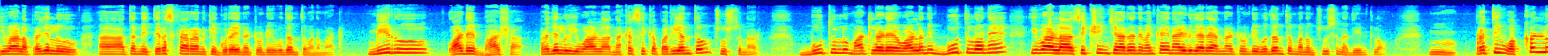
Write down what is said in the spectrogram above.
ఇవాళ ప్రజలు అతన్ని తిరస్కారానికి గురైనటువంటి ఉదంతం అనమాట మీరు వాడే భాష ప్రజలు ఇవాళ నకసిక పర్యంతం చూస్తున్నారు. బూతులు మాట్లాడే వాళ్ళని బూత్లోనే ఇవాళ శిక్షించారని వెంకయ్య నాయుడు గారే అన్నటువంటి ఉదంతం మనం చూసిన దీంట్లో. ప్రతి ఒక్కళ్ళు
